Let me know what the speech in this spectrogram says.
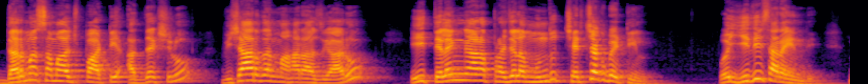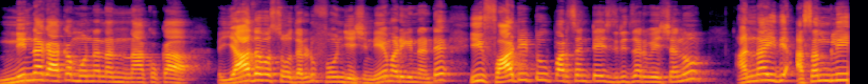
ధర్మ సమాజ్ పార్టీ అధ్యక్షులు విశారదన్ మహారాజ్ గారు ఈ తెలంగాణ ప్రజల ముందు చర్చకు పెట్టింది ఓ ఇది సరైంది. నిన్నగాక మొన్న నన్ను నాకు ఒక యాదవ సోదరుడు ఫోన్ చేసిండు. ఏం అడిగిండంటే ఈ ఫార్టీ టూ పర్సెంటేజ్ రిజర్వేషను అన్న ఇది అసెంబ్లీ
